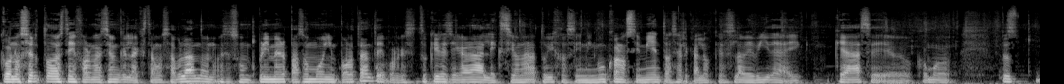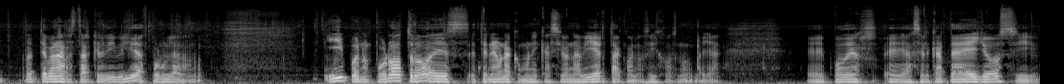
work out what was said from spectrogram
conocer toda esta información que la que estamos hablando, ¿no? Ese es un primer paso muy importante, porque si tú quieres llegar a leccionar a tu hijo sin ningún conocimiento acerca de lo que es la bebida y qué hace o cómo, pues te van a restar credibilidad, por un lado. Y bueno, por otro es tener una comunicación abierta con los hijos, ¿no? Vaya, eh, poder eh, acercarte a ellos y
